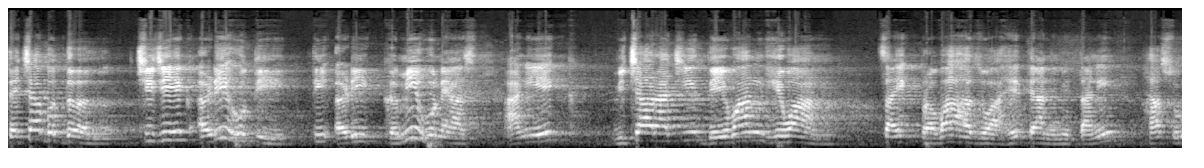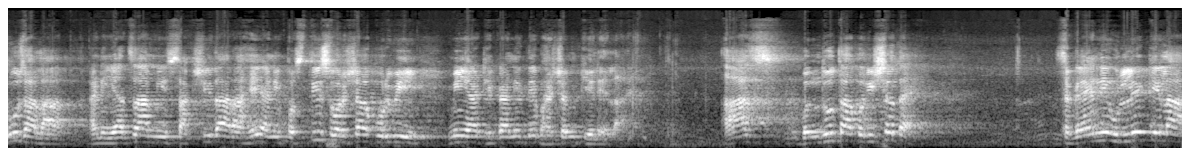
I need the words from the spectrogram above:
त्याच्याबद्दल ची जी एक अडी होती ती अडी कमी होण्यास आणि एक विचाराची देवाणघेवाण चा एक प्रवाह जो आहे त्या निमित्ताने हा सुरू झाला. आणि याचा मी साक्षीदार आहे आणि पस्तीस वर्षापूर्वी मी या ठिकाणी ते भाषण केलेलं आहे. आज बंधुता परिषद आहे. सगळ्यांनी उल्लेख केला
